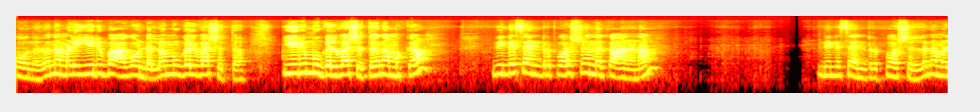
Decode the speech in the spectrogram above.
പോകുന്നത് നമ്മൾ ഈ ഒരു ഭാഗം ഉണ്ടല്ലോ മുകൾ വശത്ത്. ഈ ഒരു മുകൾ വശത്ത് നമുക്ക് ഇതിന്റെ സെന്റർ പോർഷൻ ഒന്ന് കാണണം. ഇതിന്റെ സെന്റർ പോർഷനിൽ നമ്മൾ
